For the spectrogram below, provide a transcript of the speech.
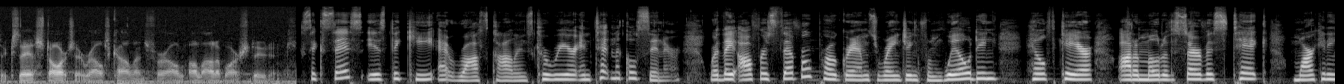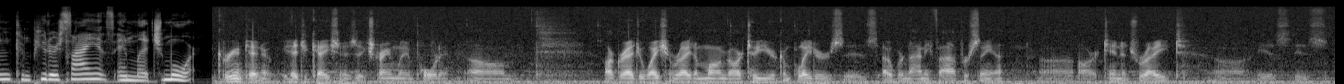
success starts at Ross Collins for a, a lot of our students. Success is the key at Ross Collins Career and Technical Center, where they offer several programs ranging from welding, healthcare, automotive service tech, marketing, computer science, and much more. Career and technical education is extremely important. Um, our graduation rate among our two-year completers is over 95 percent. Uh, our attendance rate uh, is is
